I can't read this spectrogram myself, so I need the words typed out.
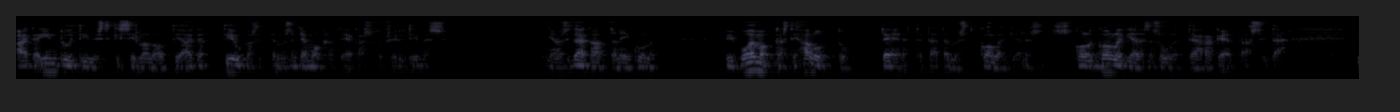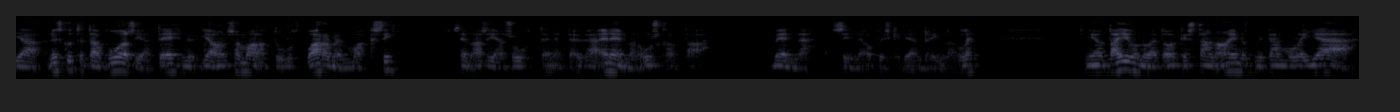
aika intuitiivistikin silloin oltiin aika tiukasti tämmöisen demokratiakasvatuksen ytimessä. Ja on sitä kautta niin kuin hyvin voimakkaasti haluttu tehdä tätä tämmöistä kollegiaalista, kollegiaalista suhdetta ja rakentaa sitä. Ja nyt kun tätä on vuosia tehnyt ja on samalla tullut varmemmaksi sen asian suhteen, että yhä enemmän uskaltaa mennä sinne opiskelijan rinnalle, niin on tajunnut, että oikeastaan ainut mitä mulle jää,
